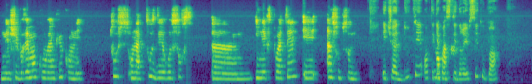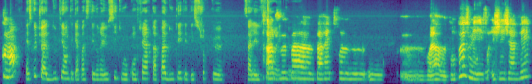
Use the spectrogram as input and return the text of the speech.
Mais je suis vraiment convaincue qu'on est tous, on a tous des ressources euh, inexploitées et insoupçonnées. Et tu as douté en tes capacités de réussite ou pas? Comment? Est-ce que tu as douté en tes capacités de réussite ou au contraire, tu n'as pas douté, tu étais sûr que ça allait le faire ah, Je ne veux pas paraître euh, euh, voilà, pompeuse, mais j'avais.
